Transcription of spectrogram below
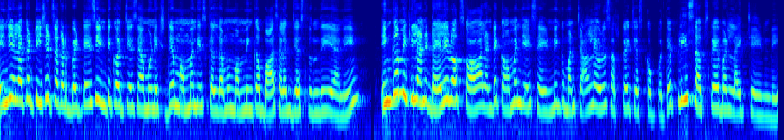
ఏం చేయలేక టీ షర్ట్స్ అక్కడ పెట్టేసి ఇంటికి వచ్చేసాము. నెక్స్ట్ డే మమ్మని తీసుకెళ్దాము. మమ్మీ ఇంకా బాగా సెలెక్ట్ చేస్తుంది అని. ఇంకా మీకు ఇలాంటి డైలీ బ్లాగ్స్ కావాలంటే కామెంట్ చేసేయండి. ఇంకా మన ఛానల్ ఎవరు సబ్స్క్రైబ్ చేసుకోకపోతే ప్లీజ్ సబ్స్క్రైబ్ అండ్ లైక్ చేయండి.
